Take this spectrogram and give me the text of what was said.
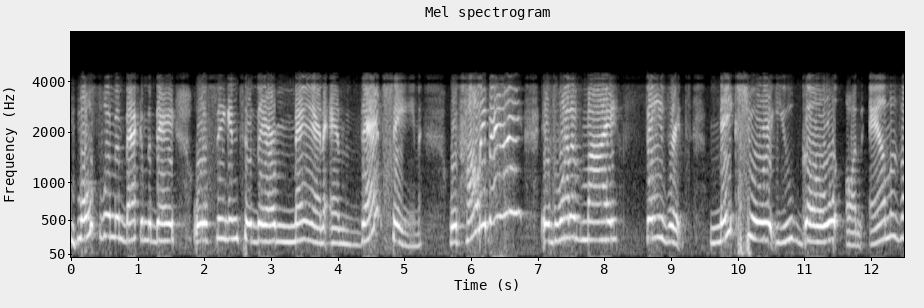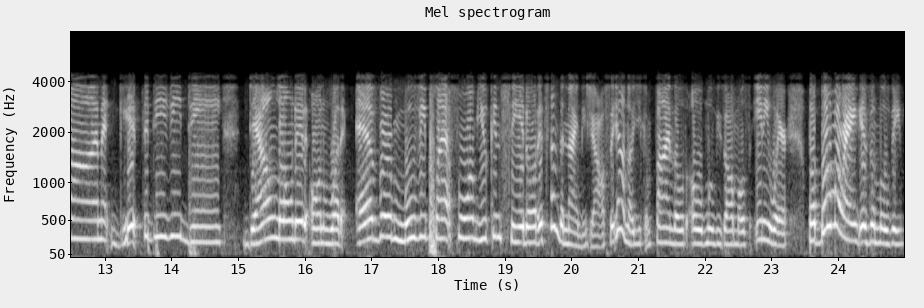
most women back in the day were singing to their man. And that scene with Halle Berry is one of my favorites. Make sure you go on Amazon, get the DVD, download it on whatever movie platform you can see it on. It's from the 90s, y'all, so y'all know you can find those old movies almost anywhere. But Boomerang is a movie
